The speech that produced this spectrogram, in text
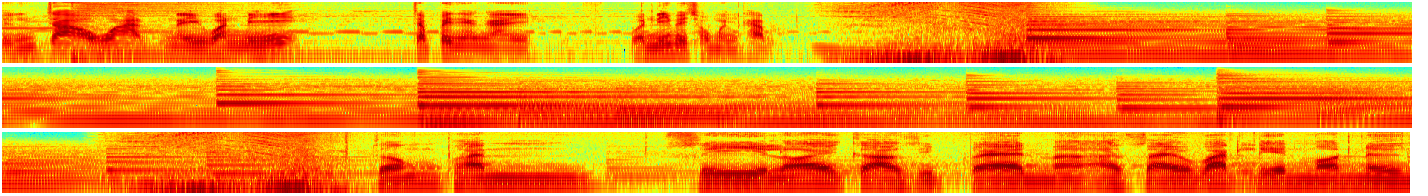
ถึงเจ้าวาดในวันนี้จะเป็นยังไงวันนี้ไปชมกันครับ 2498 มาอาศัยวัดเรียนหมอหนึ่ง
